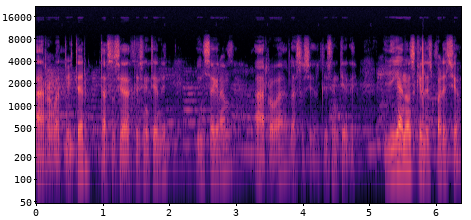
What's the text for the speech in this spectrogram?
arroba Twitter, la sociedad que se entiende, Instagram, arroba la sociedad que se entiende. Y díganos qué les pareció.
